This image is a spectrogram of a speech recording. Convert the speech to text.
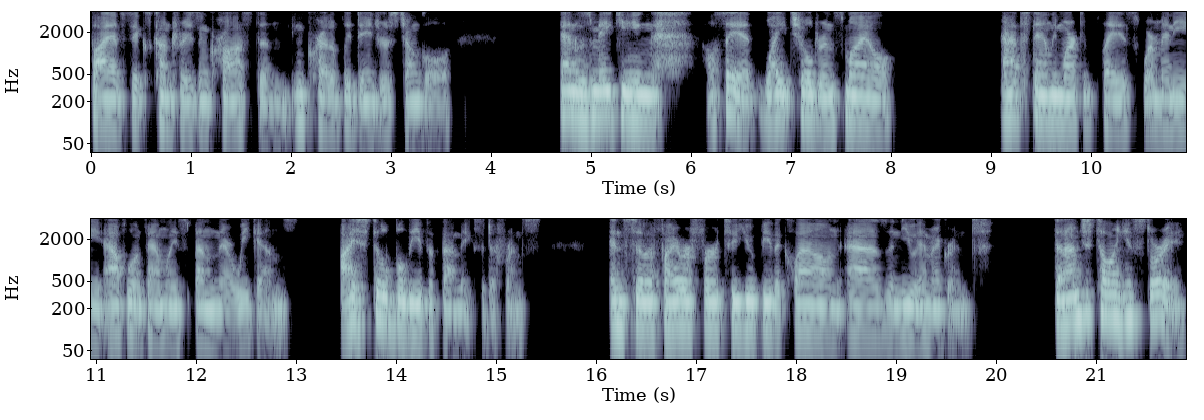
five, six countries and crossed an incredibly dangerous jungle and was making, I'll say it, white children smile at Stanley Marketplace, where many affluent families spend their weekends. I still believe that that makes a difference. And so if I refer to Yupi the Clown as a new immigrant, then I'm just telling his story,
